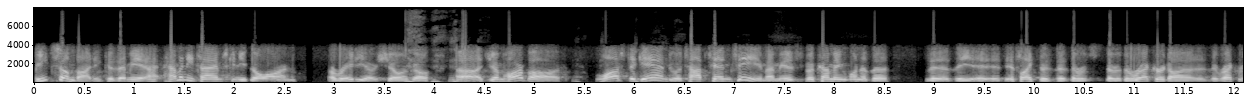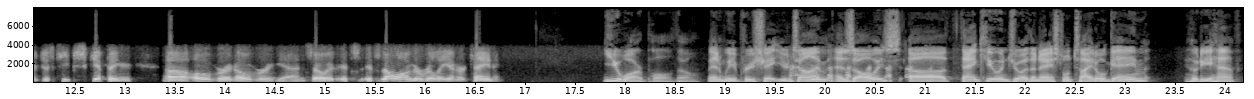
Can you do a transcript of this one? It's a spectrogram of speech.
beat somebody because I mean, how many times can you go on a radio show and go, "Ah, Jim Harbaugh lost again to a top ten team"? I mean, it's becoming one of the the the it's like the the the, the record uh, the record just keeps skipping uh, over and over again. So it, it's it's no longer really entertaining. You are Paul, though, and we appreciate your time as always. Uh, thank you. Enjoy the national title game. Who do you have?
